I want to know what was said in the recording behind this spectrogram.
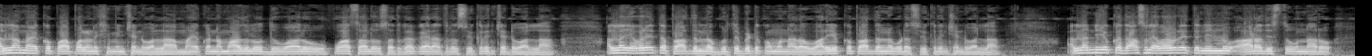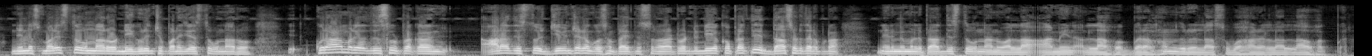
అల్లా మా యొక్క పాపాలను క్షమించండి వల్ల మా యొక్క నమాజులు దువాలు ఉపవాసాలు సదుగా ఖైరాతులు స్వీకరించండి వల్ల. అల్లా ఎవరైతే ప్రార్థనలో గుర్తుపెట్టుకోమన్నారో వారి యొక్క ప్రార్థనలు కూడా స్వీకరించండి వల్ల. అల్లా నీ యొక్క దాసులు ఎవరెవరైతే నిన్ను ఆరాధిస్తూ ఉన్నారో నిన్ను స్మరిస్తూ ఉన్నారో నీ గురించి పనిచేస్తూ ఉన్నారో కురాన్ మరియు హదీసుల ప్రకారం ఆరాధిస్తూ జీవించడం కోసం ప్రయత్నిస్తున్నారు. అటువంటి నీ యొక్క ప్రతి దాసుడి తరపున నేను మిమ్మల్ని ప్రార్థిస్తూ ఉన్నాను వల్ల. ఆమీన్. అల్లాహ్ అక్బర్. అల్హమ్దుల్లా సుబహాన్ అల్లా అల్లాహ్ అక్బర్.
